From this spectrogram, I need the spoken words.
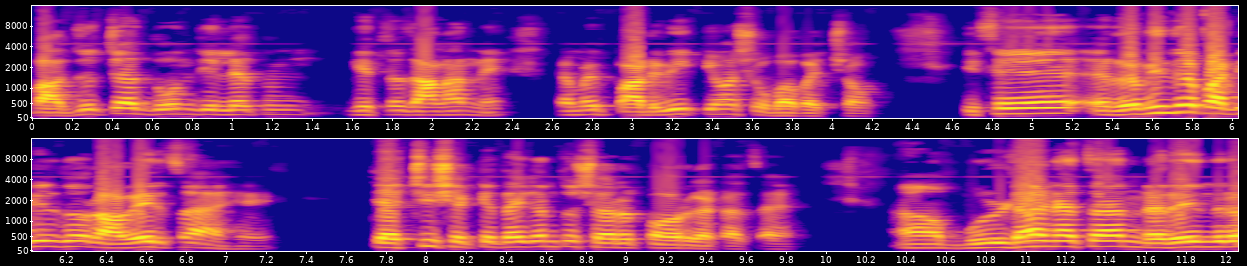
बाजूच्या दोन जिल्ह्यातून घेतलं जाणार नाही त्यामुळे पाडवी किंवा शोभा बच्छाव. इथे रवींद्र पाटील जो रावेरचा आहे त्याची शक्यता आहे कारण तो शरद पवार गटाचा आहे. बुलढाण्याचा नरेंद्र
